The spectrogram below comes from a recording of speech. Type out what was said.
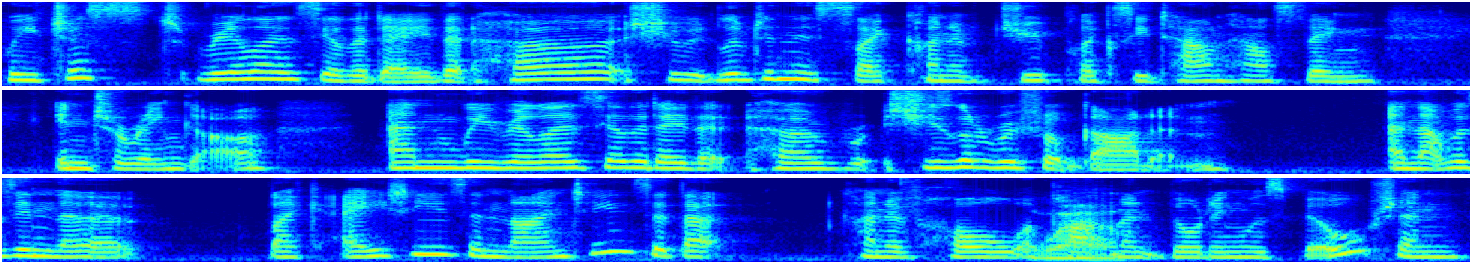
we just realized the other day that her she lived in this like kind of duplexy townhouse thing in Taringa and we realized the other day that her she's got a rooftop garden and that was in the like 80s and 90s that that kind of whole apartment wow. building was built and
